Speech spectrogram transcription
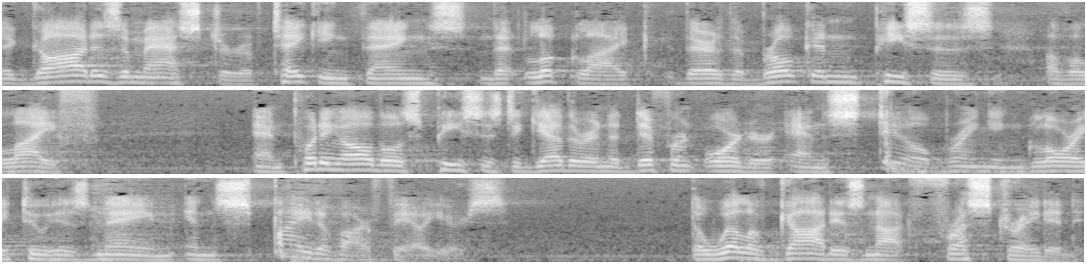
that God is a master of taking things that look like they're the broken pieces of a life and putting all those pieces together in a different order and still bringing glory to His name in spite of our failures. The will of God is not frustrated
